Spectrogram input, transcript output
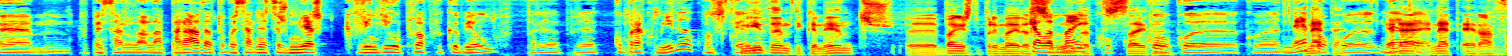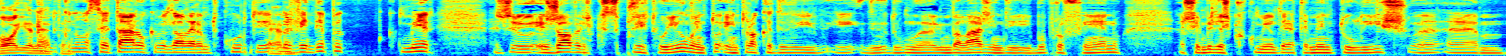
um, estou a pensar lá, lá parada, estou a pensar nestas mulheres que vendiam o próprio cabelo para, para comprar comida, com certeza. Comida, medicamentos, uh, bens de primeira, Aquela segunda, mãe terceira. Com, com, a, com a neta, neta. ou com a neta, era, neta, era a avó e a neta. Que, que não aceitaram, o cabelo dela era muito curto, era. mas vender para comer. As, as jovens que se prostituíam em, em troca de, de, de, uma embalagem de ibuprofeno, as famílias que comiam diretamente do lixo, uh, um,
